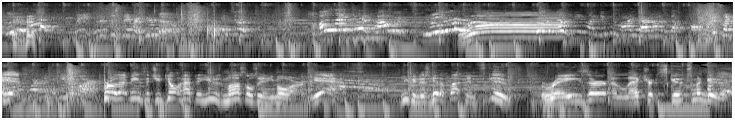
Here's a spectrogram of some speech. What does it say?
scooter. Wait, what does this say right here, though? It's a electric powered scooter. What? That means like you can ride around without falling. It's like a Yeah. board with the handlebar. Bro, that means that you don't have to use muscles anymore. Yes. You can just hit a button and scoot. Razor electric scoots magoots.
